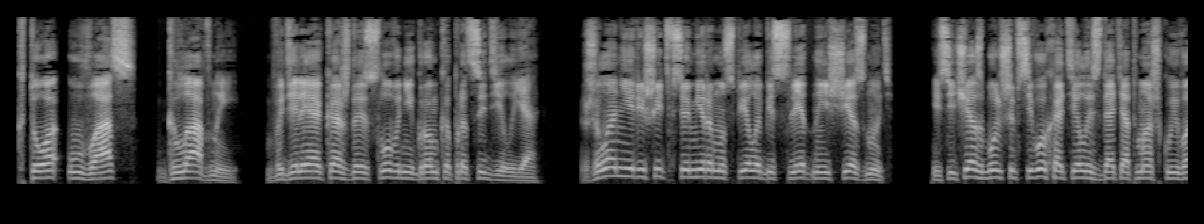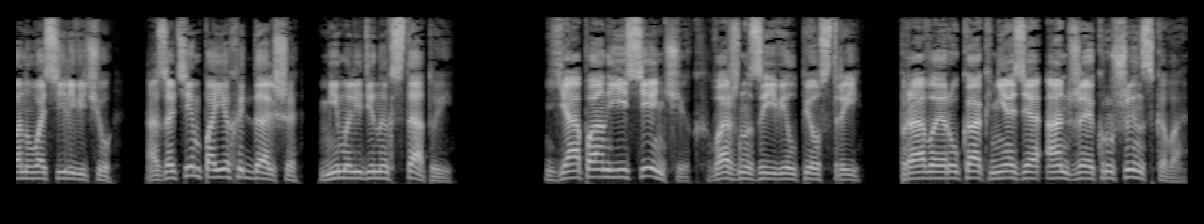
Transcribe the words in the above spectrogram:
кто у вас главный?» Выделяя каждое слово, негромко процедил я. Желание решить все миром успело бесследно исчезнуть, и сейчас больше всего хотелось дать отмашку Ивану Васильевичу, а затем поехать дальше, мимо ледяных статуй. «Я пан Есенчик», — важно заявил Пестрый. Правая рука князя Анджея Крушинского.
